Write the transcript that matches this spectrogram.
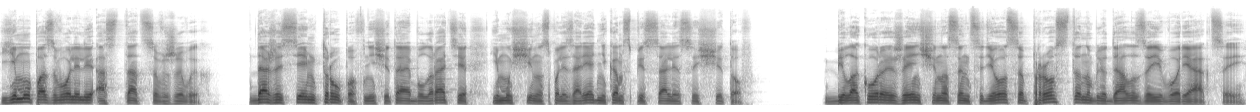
Ему позволили остаться в живых. Даже семь трупов, не считая Булрати и мужчину с полизарядником, списали со счетов. Белокурая женщина с инцидиоса просто наблюдала за его реакцией.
